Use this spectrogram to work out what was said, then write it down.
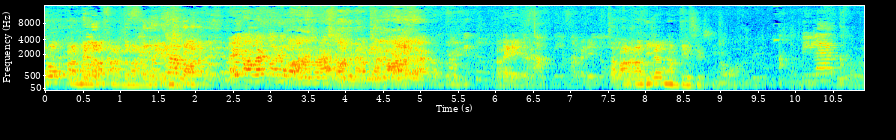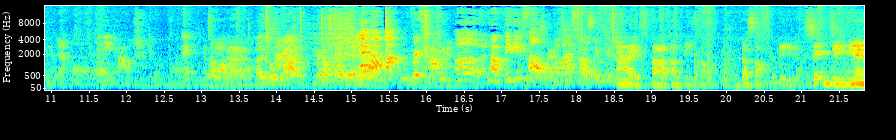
พวกปาโมก็ฟังมา ร้อนแล้วไอ้กองไว้ก่อนเดี๋ยวเลยใช่ไหมร้อนใช่ไหมครับอาจารย์รอเลยอะมันกระเด็นสามปีสามปีอาจารย์ร้อนไหมเอาที่เริ่มทำ thesis ปีแรกไม่ได้ทำ เอ๊ะอาจารย์ร้อนไหมเออถูกแล้วไม่ต้องปีแรกทำปะไม่ทเออทำปีที่สองประมาณสองปีใช่สตาร์ตอนปีสองก็สองปี ซึ่งจริงๆเนี่ย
